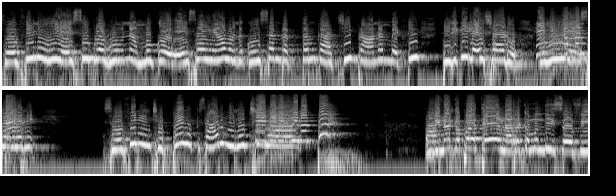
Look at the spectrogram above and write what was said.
సోఫీ నువ్వు యేసు ప్రభువు నమ్ముకో. ఏసయ్య మన కోసం రక్తం కాచి ప్రాణం పెట్టి తిరిగి లేచాడు. నువ్వు సోఫీ నేను చెప్పేది ఒకసారి వినొచ్చు వినకపోతే నరకం ఉంది సోఫీ.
